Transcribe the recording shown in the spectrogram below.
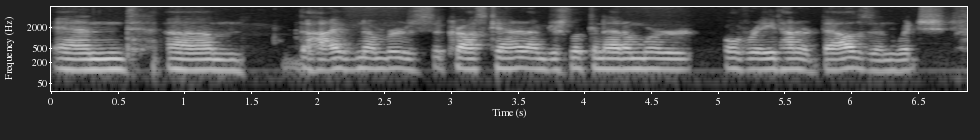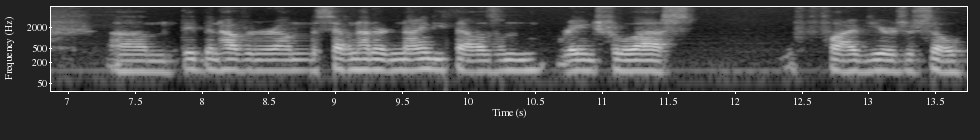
and um, the hive numbers across Canada, I'm just looking at them, were over 800,000, which um, they've been hovering around the 790,000 range for the last five years or so.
